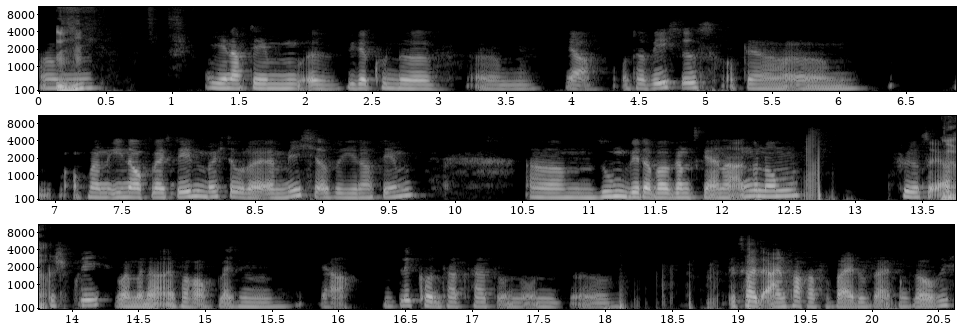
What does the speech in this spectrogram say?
Ähm, mhm. Je nachdem, äh, wie der Kunde ähm, ja, unterwegs ist, ob der ähm, ob man ihn auch gleich sehen möchte oder er mich, also je nachdem. Ähm, Zoom wird aber ganz gerne angenommen für das Erstgespräch, ja. weil man da einfach auch gleich einen, ja, einen Blickkontakt hat und, und äh, ist halt einfacher für beide Seiten, glaube ich.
